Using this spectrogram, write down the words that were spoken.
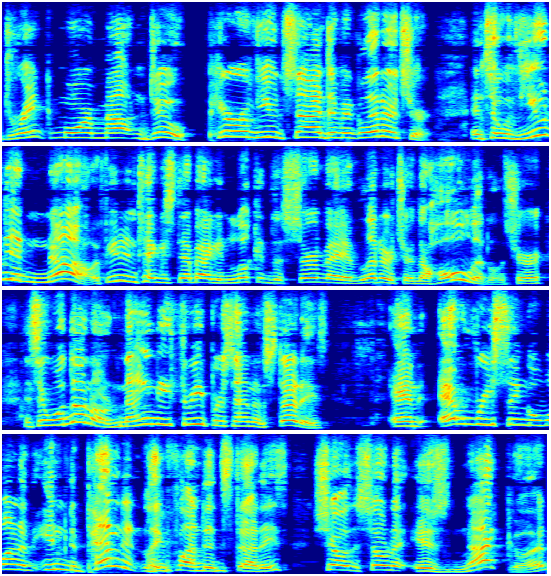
Drink more Mountain Dew. Peer-reviewed scientific literature. And so if you didn't know, if you didn't take a step back and look at the survey of literature, the whole literature, and say, well, no, no, 93% of studies and every single one of independently funded studies show that soda is not good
